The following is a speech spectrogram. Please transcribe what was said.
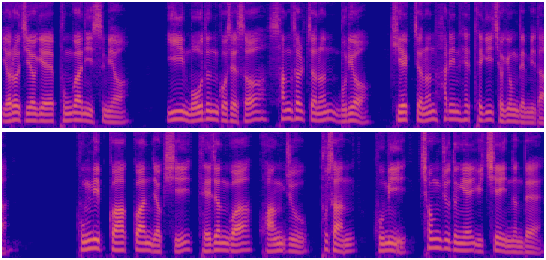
여러 지역에 분관이 있으며 이 모든 곳에서 상설전은 무료, 기획전은 할인 혜택이 적용됩니다. 국립과학관 역시 대전과 광주, 부산, 구미, 청주 등에 위치해 있는데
